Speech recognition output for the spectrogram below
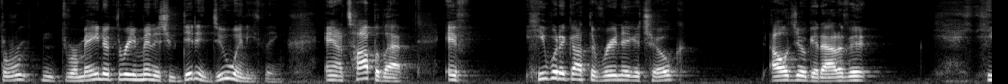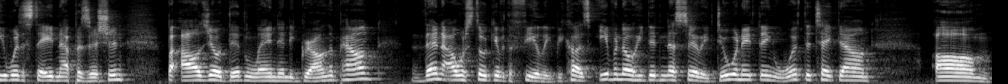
the, th- the remainder three minutes, you didn't do anything. And on top of that, if he would have got the rear naked choke, Algeo get out of it, he would have stayed in that position. But Algeo didn't land any ground and pound. Then I would still give it to Fili because even though he didn't necessarily do anything with the takedown, um,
